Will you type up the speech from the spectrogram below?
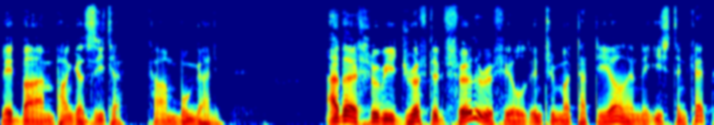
led by Mpangazita Kambungani. Other Hlubi drifted further afield into Matatiele and the Eastern Cape,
